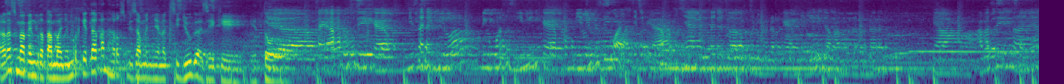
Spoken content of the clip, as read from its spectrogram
Karena semakin bertambahnya umur kita kan harus bisa menyeleksi juga sih Ki. Gitu. Iya, kayak aku sih kayak bisa dibilang di umur segini kayak pemilih sih wajib ya. Maksudnya kita juga harus benar-benar kayak milih jangan benar-benar yang apa sih misalnya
